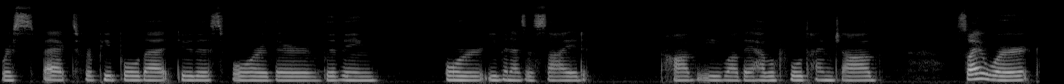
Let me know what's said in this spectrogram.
respect for people that do this for their living or even as a side hobby while they have a full-time job. So I work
